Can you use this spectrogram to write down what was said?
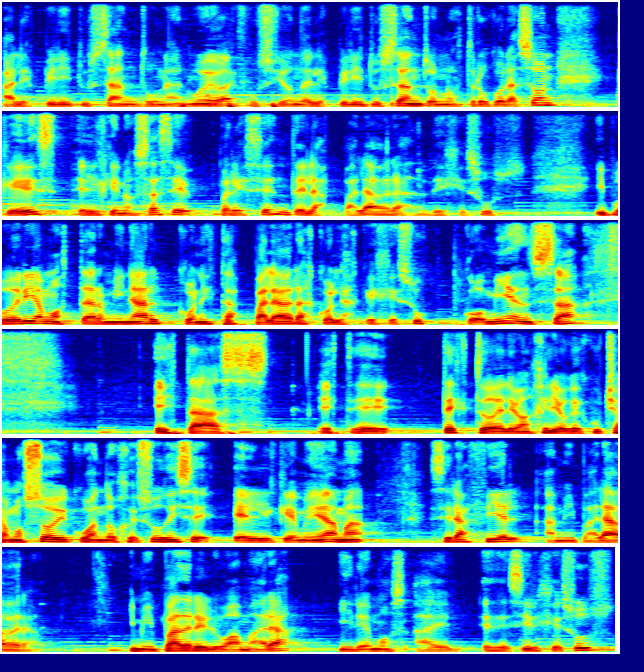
al Espíritu Santo, una nueva efusión del Espíritu Santo en nuestro corazón, que es el que nos hace presente las palabras de Jesús. Y podríamos terminar con estas palabras con las que Jesús comienza estas, este texto del Evangelio que escuchamos hoy cuando Jesús dice, el que me ama será fiel a mi palabra y mi Padre lo amará, iremos a Él. Es decir, Jesús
